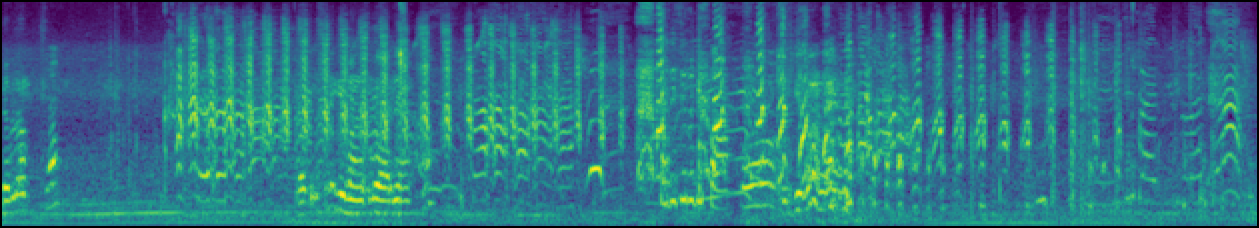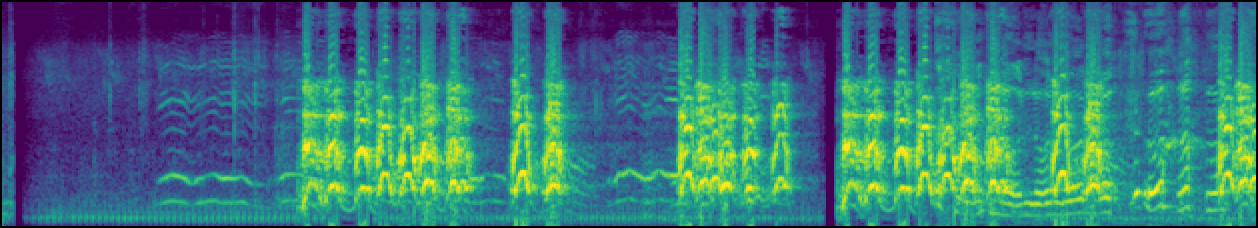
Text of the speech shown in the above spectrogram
Udah belum? Belum. Ya, terus ini gimana keluarnya? Tadi suruh dipaku. Gimana? No, no, no, no.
